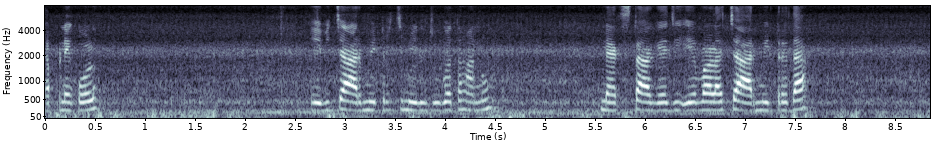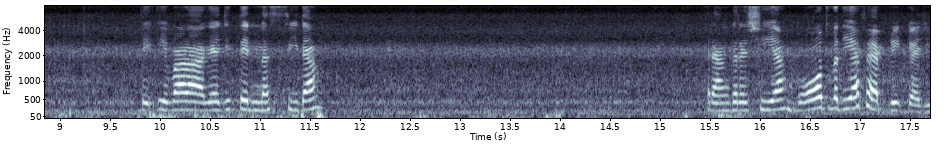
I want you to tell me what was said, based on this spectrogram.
ਆਪਣੇ ਕੋਲ। ਇਹ ਵੀ 4 ਮੀਟਰ ਚ ਮਿਲ ਜੂਗਾ ਤੁਹਾਨੂੰ। ਨੈਕਸਟ ਆ ਗਿਆ ਜੀ ਇਹ ਵਾਲਾ 4 ਮੀਟਰ ਦਾ। ਤੇ ਇਹ ਵਾਲਾ ਆ ਗਿਆ ਜੀ 380 ਦਾ। ਰੰਗ ਰਸ਼ੀਆ, ਬਹੁਤ ਵਧੀਆ ਫੈਬਰਿਕ ਹੈ ਜੀ।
